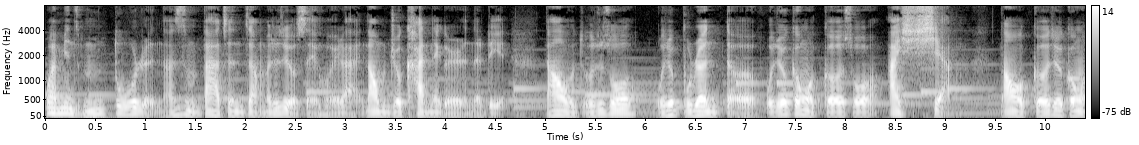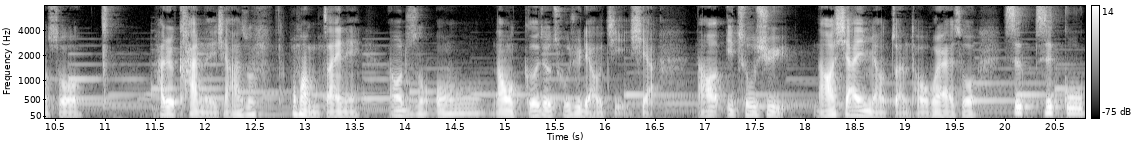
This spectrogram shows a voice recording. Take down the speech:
外面怎么那么多人啊？是什么大阵仗吗？就是有谁回来？那我们就看那个人的脸。然后我我就说，我就不认得，我就跟我哥说，爱想。然后我哥就跟我说，他就看了一下，他说我怎么在呢？然后我就说哦，然后我哥就出去了解一下，然后一出去，然后下一秒转头回来说是是姑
